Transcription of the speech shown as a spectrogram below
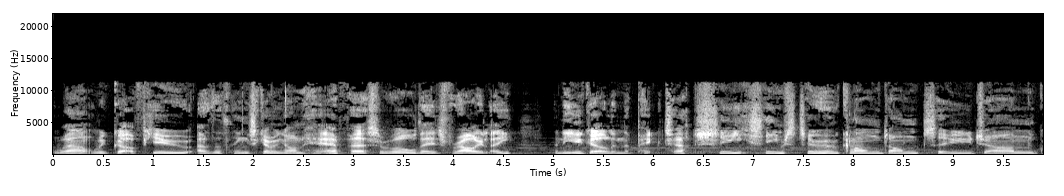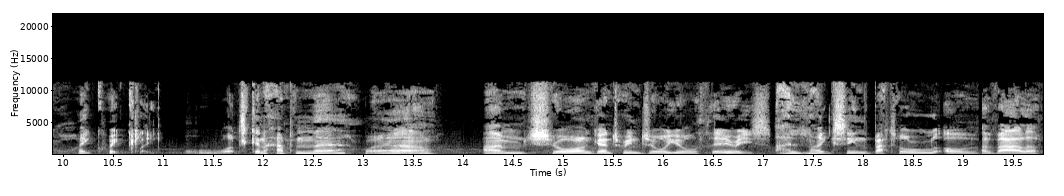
well, we've got a few other things going on here. First of all, there's Riley, the new girl in the picture. She seems to have glommed on to John quite quickly. What's going to happen there? Well, I'm sure I'm going to enjoy your theories. I like seeing the Battle of Avala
